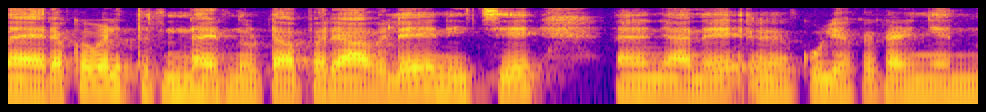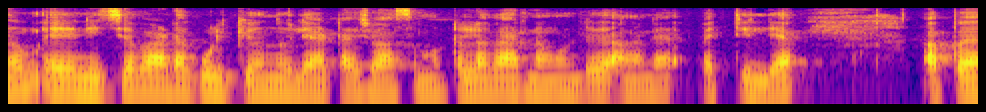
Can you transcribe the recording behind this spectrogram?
നേരമൊക്കെ വെളുത്തിട്ടുണ്ടായിരുന്നു കേട്ടോ അപ്പോൾ രാവിലെ എണീച്ച് ഞാൻ കുളിയൊക്കെ കഴിഞ്ഞെന്നും എണീച്ച പാടെ കുളിക്കൊന്നുമില്ല കേട്ടോ ശ്വാസം മുട്ടുള്ള കാരണം കൊണ്ട് അങ്ങനെ പറ്റില്ല. അപ്പോൾ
